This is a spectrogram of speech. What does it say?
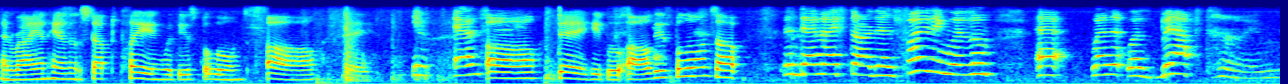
And Ryan hasn't stopped playing with these balloons all day. All day he blew all these balloons up. and then I started fighting with him at, when it was bath time.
